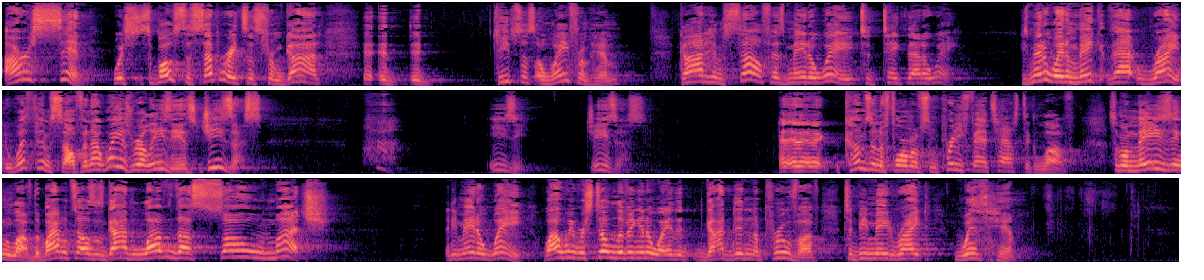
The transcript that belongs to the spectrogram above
our sin which supposed to separates us from God, it, it, it keeps us away from Him. God Himself has made a way to take that away. He's made a way to make that right with Himself, and that way is real easy. It's Jesus. Huh. Easy. Jesus. And, and it comes in the form of some pretty fantastic love, some amazing love. The Bible tells us God loved us so much that He made a way, while we were still living in a way that God didn't approve of, to be made right with Him.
